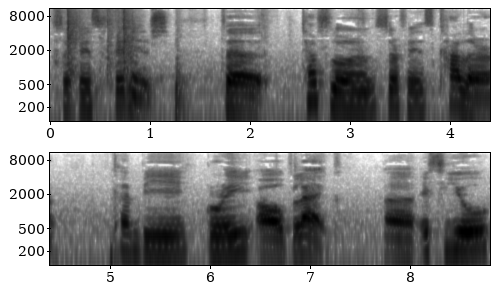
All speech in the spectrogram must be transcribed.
surface finish. The Teflon surface color can be gray or black. Uh, if you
